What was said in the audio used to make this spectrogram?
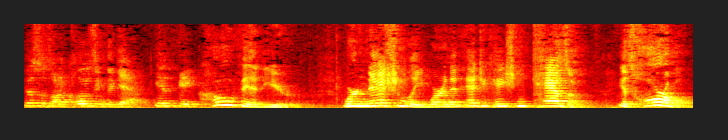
This is on closing the gap. In a COVID year, where nationally we're in an education chasm, it's horrible.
